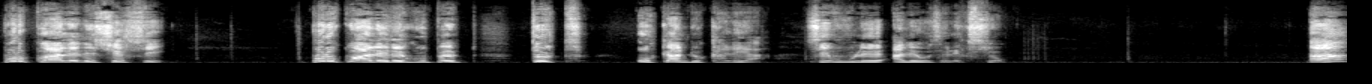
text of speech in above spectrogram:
Pourquoi aller les chercher? Pourquoi les regrouper toutes au camp de Kaléa si vous voulez aller aux élections? Hein?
